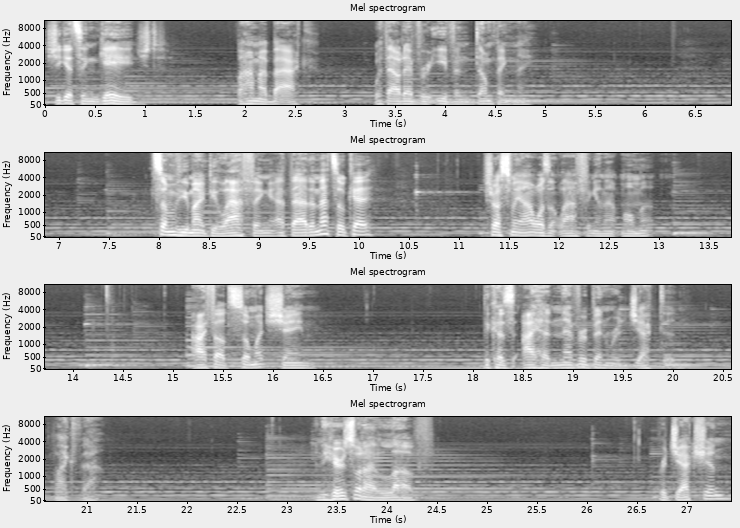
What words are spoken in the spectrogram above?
She gets engaged. behind my back without ever even dumping me. Some of you might be laughing at that, and that's okay. Trust me, I wasn't laughing in that moment. I felt so much shame because I had never been rejected like that. And here's what I love rejection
